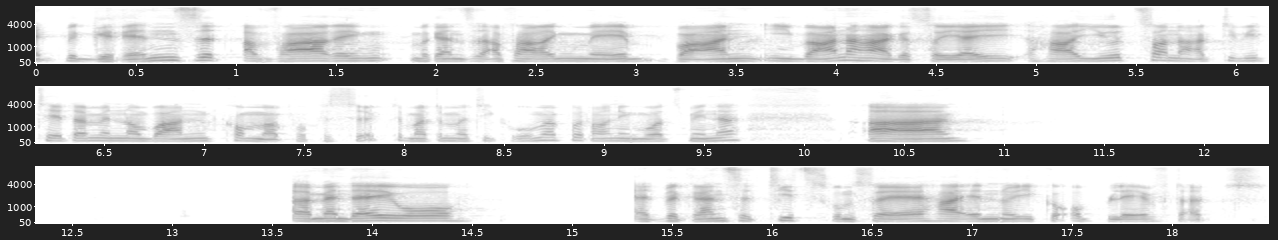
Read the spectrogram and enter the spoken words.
et begrenset erfaring, begrenset erfaring, med barn i barnehage, så jeg har gjort sånne aktiviteter. Men når barn kommer på besøk til matematikkrommet på Dronning Mauds minne, uh, Eh, men det er jo et begrenset tidsrom, så jeg har ennå ikke opplevd at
